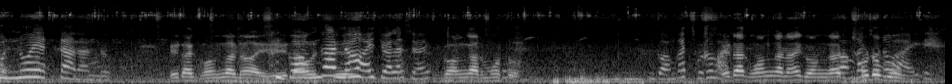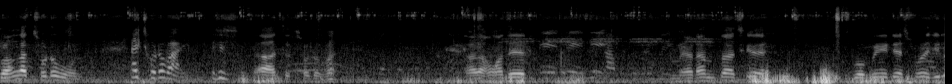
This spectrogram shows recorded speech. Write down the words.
অন্য একটা আনন্দ। এটা গঙ্গা নয় গঙ্গা নয় জলাশয়। গঙ্গার মতো। গঙ্গা ছোট ভাই। এটা গঙ্গা নয় গঙ্গার গঙ্গা ছোট বোন। গঙ্গার ছোট বোন। এই ছোট ভাই। আচ্ছা ছোট ভাই। আর আমাদের ম্যাডাম তো আজকে গোপিনী ড্রেস পরেছিল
